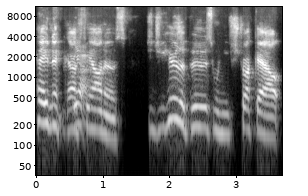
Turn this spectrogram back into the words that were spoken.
"Hey Nick Castellanos, did you hear the boos when you struck out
